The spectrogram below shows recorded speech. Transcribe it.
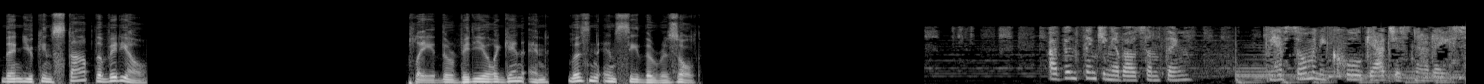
then you can stop the video. Play the video again and listen and see the result. I've been thinking about something. We have so many cool gadgets nowadays.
